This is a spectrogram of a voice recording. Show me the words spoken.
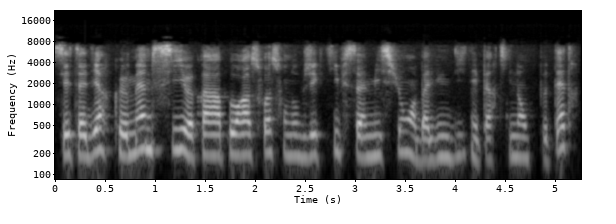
C'est-à-dire que même si euh, par rapport à soi, son objectif, sa mission, bah, LinkedIn est pertinent peut-être,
